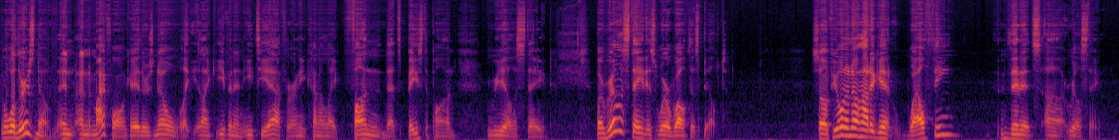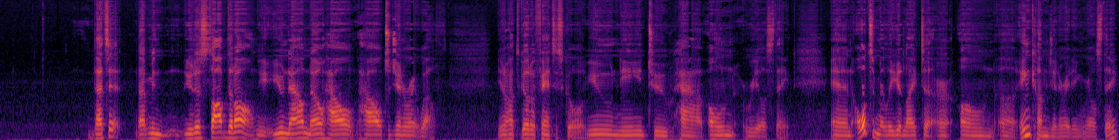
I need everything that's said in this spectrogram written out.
well, there's no and, and in my 401k there's no like like even an ETF or any kind of like fund that's based upon real estate. But real estate is where wealth is built. So if you want to know how to get wealthy, then it's uh, real estate. That's it. I mean, you just solved it all. You, you now know how how to generate wealth. You don't have to go to fancy school. You need to have own real estate. And ultimately, you'd like to own uh, income generating real estate.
